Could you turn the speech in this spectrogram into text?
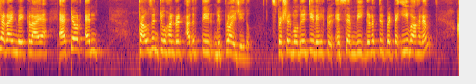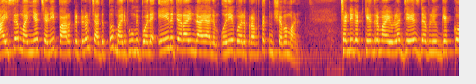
ടെറൈൻ വെഹിക്കിളായ ATOR N thousand two hundred അതിർത്തിയിൽ ഡിപ്ലോയ് ചെയ്തു. Special mobility vehicle S M V ഗണത്തിൽപ്പെട്ട ഈ വാഹനം ഐസ് മഞ്ഞ ചെളി പാറക്കെട്ടുകൾ ചതുപ്പ് മരുഭൂമി പോലെ ഏത് ടെറൈനിലായാലും ഒരേപോലെ പ്രവർത്തനക്ഷമമാണ് ചണ്ഡീഗഡ് കേന്ദ്രമായുള്ള ജെ എസ് ഡബ്ല്യു ഗെക്കോ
